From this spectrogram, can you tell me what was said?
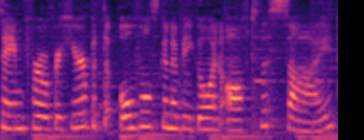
Same for over here, but the oval's gonna be going off to the side.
